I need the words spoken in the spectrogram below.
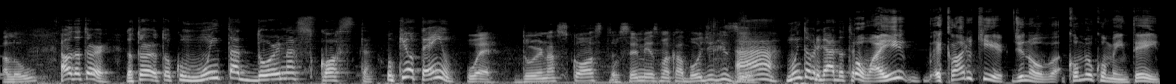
Alô? Ó, doutor, doutor, eu tô com muita dor nas costas. O que eu tenho? Ué, dor nas costas. Você mesmo acabou de dizer. Ah, muito obrigado, doutor. Bom, aí é claro que, de novo, como eu comentei,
